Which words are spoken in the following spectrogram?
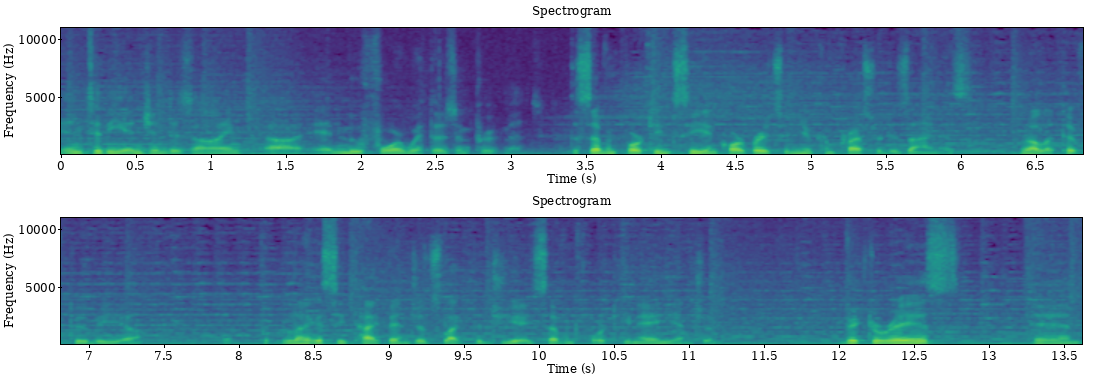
into the engine design uh, and move forward with those improvements. The 714C incorporates a new compressor design as relative to the uh, legacy type engines like the GA714A engine. Victor Reyes, and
